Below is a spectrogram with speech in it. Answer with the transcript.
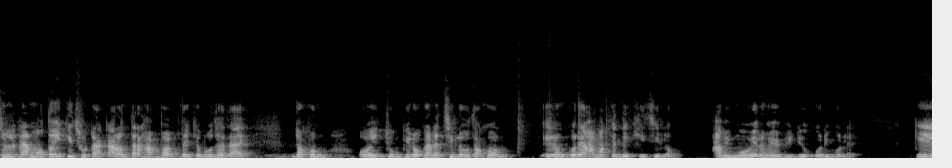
ছেলেটার মতোই কিছুটা, কারণ তার হাবভাব দেখে বোঝা যায়, যখন ওই চুমকির ওখানে ছিল তখন এরকম করে আমাকে দেখিয়েছিল, আমি মোয়ের হয়ে ভিডিও করি বলে। কি?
